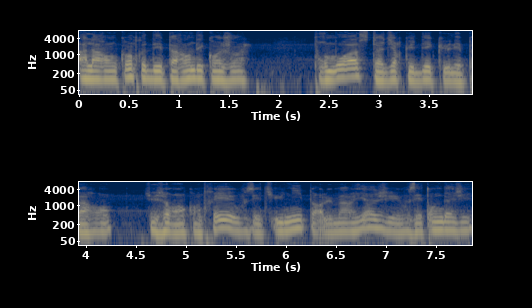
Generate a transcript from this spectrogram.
à la rencontre des parents des conjoints. Pour moi, c'est-à-dire que dès que les parents se sont rencontrés, vous êtes unis par le mariage et vous êtes engagés.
